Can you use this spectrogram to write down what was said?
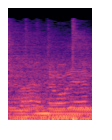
I know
